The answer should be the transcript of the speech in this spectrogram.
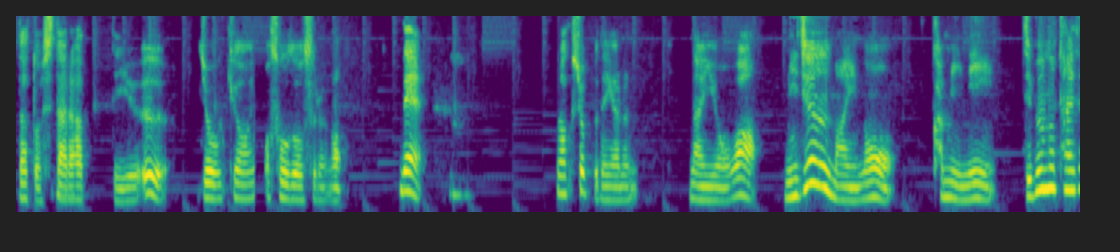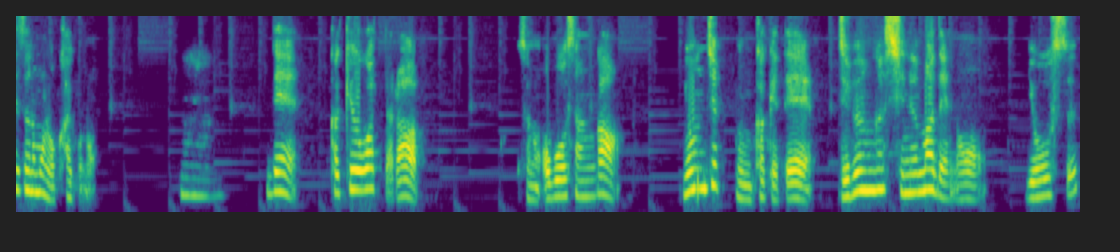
だとしたらっていう状況を想像するの。で、うんワークショップでやる内容は20枚の紙に自分の大切なものを書くの。うんで、書き終わったら、そのお坊さんが40分かけて自分が死ぬまでの様子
